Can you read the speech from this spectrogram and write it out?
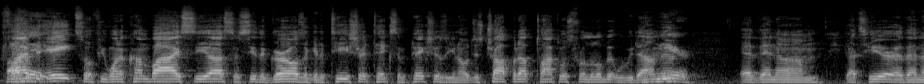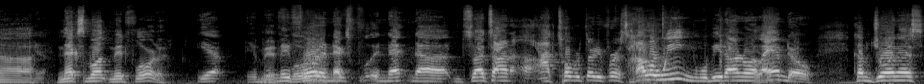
Five, to eight. So if you want to come by, see us, or see the girls, or get a T-shirt, take some pictures, you know, just chop it up, talk to us for a little bit. We'll be down Be there. here. And then um, that's here. And then uh, Yeah. next month, mid Florida. Yep. Mid Mid-Florida. Florida next, fl- ne- uh, so that's on uh, October 31st. Halloween will be down in Orlando. Come join us.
